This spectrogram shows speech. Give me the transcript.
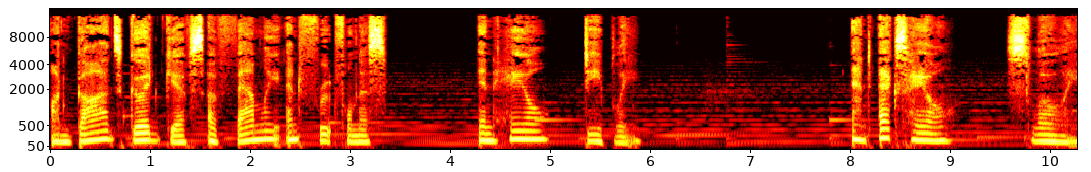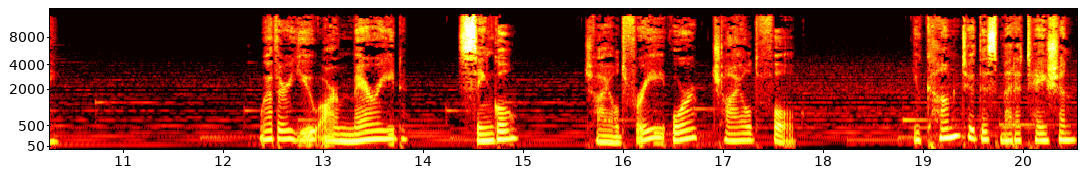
on God's good gifts of family and fruitfulness, inhale deeply and exhale slowly. Whether you are married, single, child free, or child full, you come to this meditation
